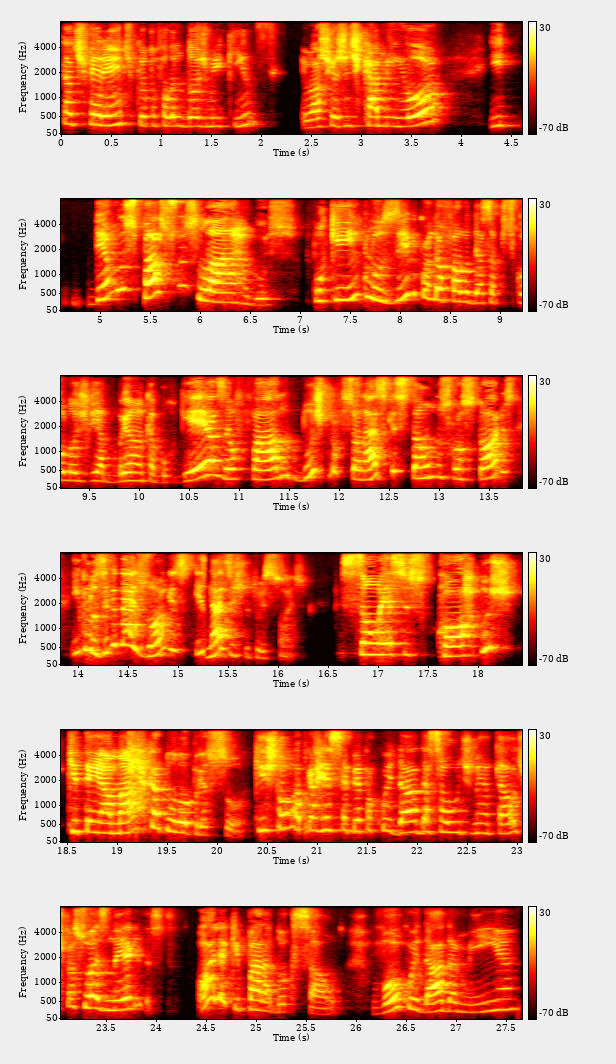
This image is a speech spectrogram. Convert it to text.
está diferente, porque eu estou falando de 2015. Eu acho que a gente caminhou e demos passos largos. Porque, inclusive, quando eu falo dessa psicologia branca burguesa, eu falo dos profissionais que estão nos consultórios, inclusive nas ONGs e nas instituições. São esses corpos que têm a marca do opressor, que estão lá para receber, para cuidar da saúde mental de pessoas negras. Olha que paradoxal. Vou cuidar da minha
